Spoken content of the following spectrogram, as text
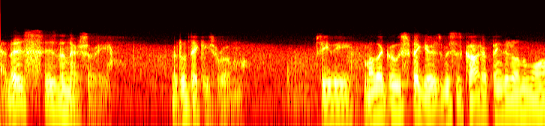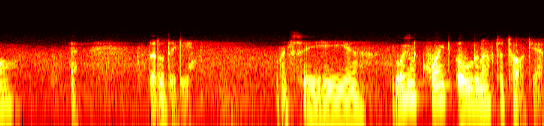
And this is the nursery. Little Dickie's room. See the Mother Goose figures Mrs. Carter painted on the wall? Little Dickie. Let's see, he, uh, he wasn't quite old enough to talk yet.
